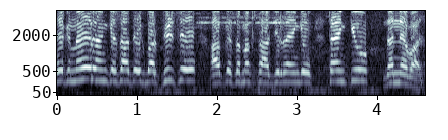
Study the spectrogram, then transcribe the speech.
एक नए रंग के साथ एक बार फिर से आपके समक्ष हाजिर रहेंगे। थैंक यू धन्यवाद।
